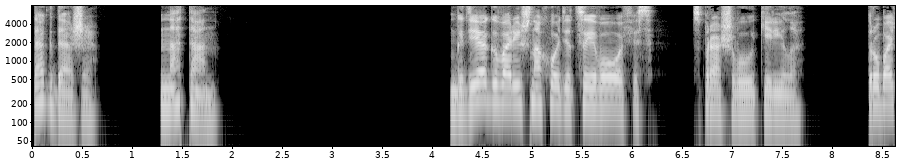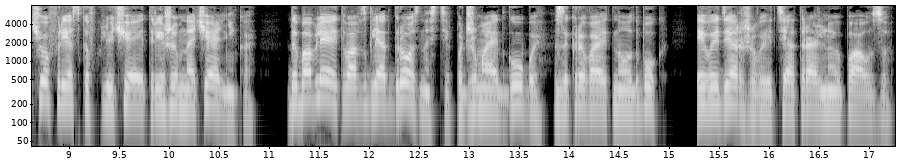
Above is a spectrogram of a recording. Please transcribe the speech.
Тогда же. Натан. «Где, говоришь, находится его офис?» — спрашиваю у Кирилла. Трубачев резко включает режим начальника, добавляет во взгляд грозности, поджимает губы, закрывает ноутбук и выдерживает театральную паузу.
